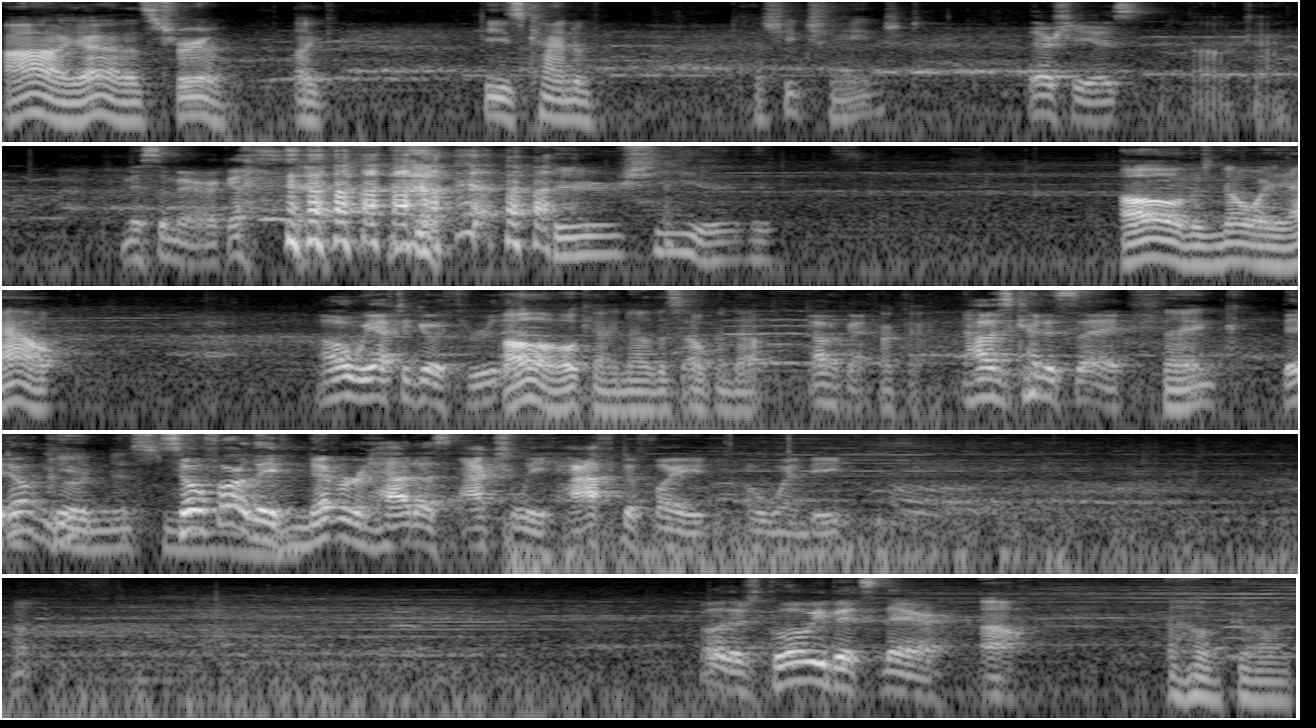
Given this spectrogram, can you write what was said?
Ah, yeah, that's true. Like, he's kind of. Has she changed? There she is, Okay. Miss America. Here she is. Oh, there's no way out. oh, we have to go through that. Oh, okay. No, this opened up. Okay. Okay. I was gonna say Thank they don't. goodness. So far, they've never had us actually have to fight a Wendy. Oh, Oh, there's glowy bits there. Oh. Oh god.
